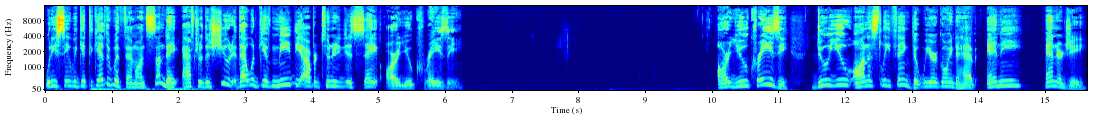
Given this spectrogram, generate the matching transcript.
What do you say we get together with them on Sunday after the shoot? That would give me the opportunity to say, Are you crazy? Are you crazy? Do you honestly think that we are going to have any energy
